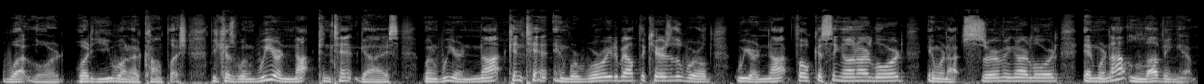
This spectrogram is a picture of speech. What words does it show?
What, Lord? What do you want to accomplish? Because when we are not content, guys, when we are not content and we're worried about the cares of the world, we are not focusing on our Lord and we're not serving our Lord and we're not loving Him.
